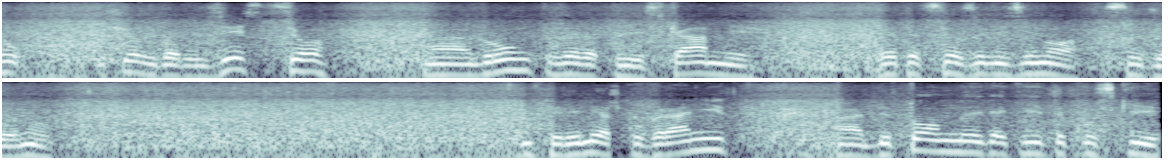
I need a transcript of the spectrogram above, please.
Ну, еще раз говорю, здесь все грунт, этот есть камни, это все завезено, судя, ну, перемешку гранит, бетонные какие-то куски.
